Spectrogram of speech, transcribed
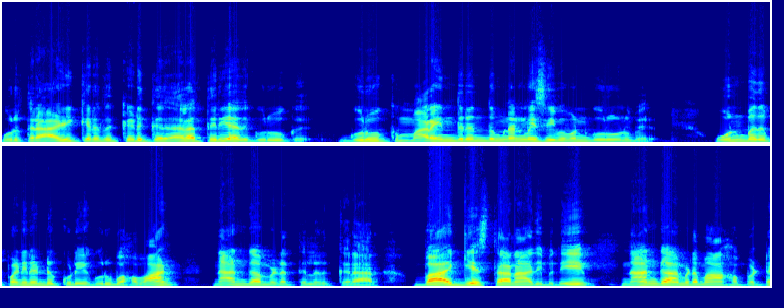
ஒருத்தரை அழிக்கிறது கெடுக்கிறது அதெல்லாம் தெரியாது குருவுக்கு. குருவுக்கு மறைந்திருந்தும் நன்மை செய்பவன் குருன்னு பேர். ஒன்பது பன்னிரெண்டு கூடிய குரு பகவான் நான்காம் இடத்தில் இருக்கிறார். பாக்யஸ்தானாதிபதி நான்காம் இடமாகப்பட்ட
